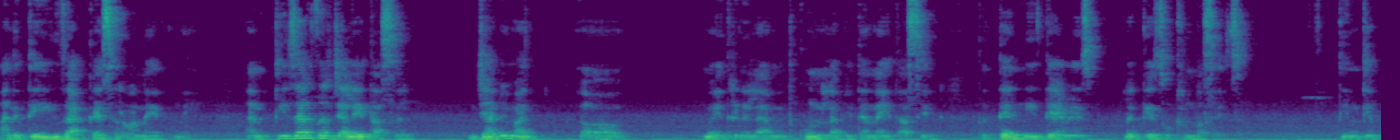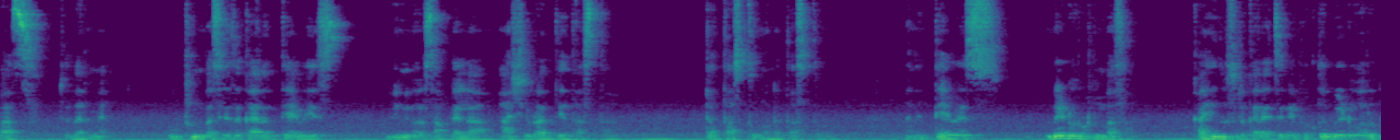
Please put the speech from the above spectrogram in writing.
आणि ते जाग काही सर्वांना येत नाही. आणि ती जाग जर ज्याला येत असेल ज्या बी मा मैत्रिणीला कोणाला बी त्यांना येत असेल तर त्यांनी त्यावेळेस लगेच उठून बसायचं. तीन ते पाचच्या दरम्यान. उठून बसायचं कारण त्यावेळेस युनिवर्स आपल्याला आशीर्वाद देत असतं. तथास्तू म्हणत असतो आणि त्यावेळेस बेडवर उठून बसा. काही दुसरं करायचं नाही. फक्त बेडवर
